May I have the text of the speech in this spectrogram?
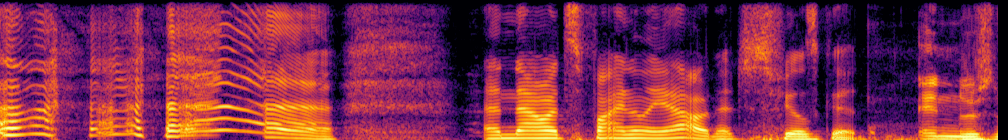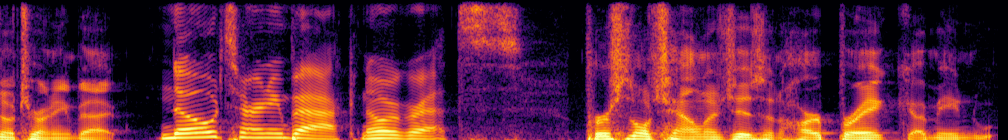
and now it's finally out, and it just feels good. and there's no turning back. No turning back, no regrets. Personal challenges and heartbreak. I mean,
